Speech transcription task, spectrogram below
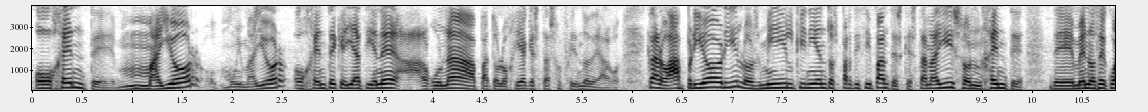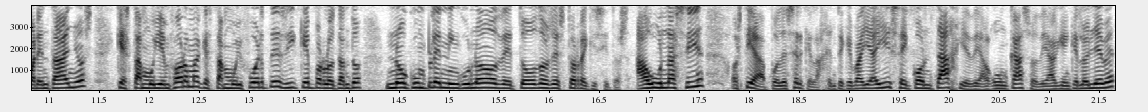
o gente mayor, o muy mayor, o gente que ya tiene alguna patología que está sufriendo de algo. Claro, a priori los 1.500 participantes que están allí son gente de menos de 40 años, que están muy en forma, que están muy fuertes y que por lo tanto no cumplen ninguno de todos estos requisitos. Aún así, hostia, puede ser que la gente que vaya ahí se contagie de algún caso de alguien que lo lleve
